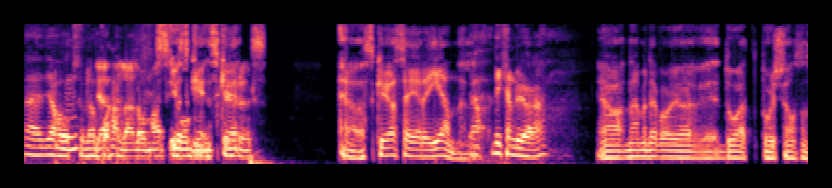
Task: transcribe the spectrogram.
eh, jag har också glömt mm. det. handlar om att ska, ska, ja, ska jag säga det igen eller? Ja, det kan du göra. Ja, nej men det var ju då att Boris Johnson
